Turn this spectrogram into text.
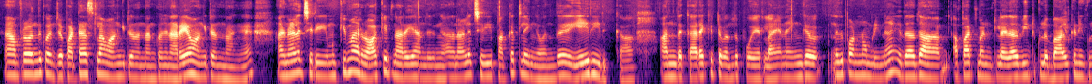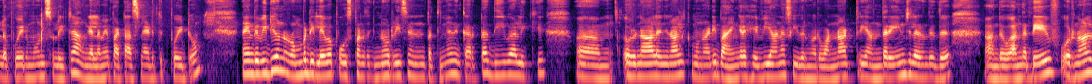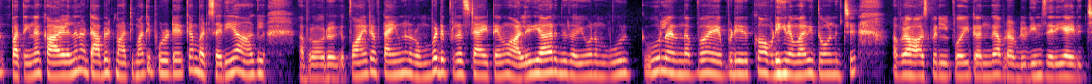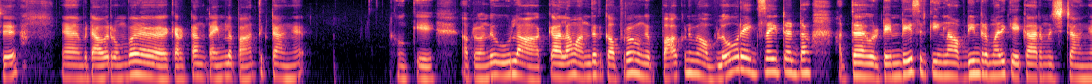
அப்புறம் வந்து கொஞ்சம் பட்டாசுலாம் வாங்கிட்டு வந்தாங்க. கொஞ்சம் நிறையா வாங்கிட்டு வந்தாங்க. அதனால சரி முக்கியமாக ராக்கெட் நிறையா இருந்ததுங்க. அதனால சரி பக்கத்தில் இங்கே வந்து ஏரி இருக்கா? அந்த கரைக்கிட்ட வந்து போயிடலாம் ஏன்னா இங்கே இது பண்ணோம் அப்படின்னா ஏதாவது அப்பார்ட்மெண்ட்டில் ஏதாவது வீட்டுக்குள்ளே பால்கனிக்குள்ளே போயிடுமோன்னு சொல்லிட்டு அங்கே எல்லாமே பட்டாசுலாம் எடுத்துகிட்டு போயிட்டோம். நான் இந்த வீடியோ நான் ரொம்ப டிலேவாக போஸ்ட் பண்ணுறதுக்கு இன்னொரு ரீசன் என்னென்னு பார்த்தீங்கன்னா எனக்கு கரெக்டாக தீபாவளிக்கு ஒரு நாலஞ்சு நாளுக்கு முன்னாடி பயங்கர ஹெவியான ஃபீவருங்க ஒரு ஒன் நாட் த்ரீ அந்த ரேஞ்சில் இருந்தது. அந்த அந்த டே ஒரு நாள் பார்த்தீங்கன்னா காலையிலேருந்து நான் டேப்லெட் மாற்றி மாற்றி போட்டுகிட்டே இருக்கேன் பட் சரியாக ஆகலை. அப்புறம் ஒரு பாயிண்ட் ஆஃப் டைமில் ரொம்ப டிப்ரெஸ்ட் ஆகிட்டேன் அழுகையாக இருந்தது. ஐயோ நம்ம ஊருக்கு ஊரில் இருந்தப்போ எப்படி இருக்கும் அப்படிங்கிற மாதிரி தோணுச்சு. அப்புறம் ஹாஸ்பிட்டல் போயிட்டு வந்து அப்புறம் அப்படி இப்படின்னு சரியாயிருச்சு. பட் அவர் ரொம்ப கரெக்டான டைமில் பார்த்துக்கிட்டாங்க ஓகே அப்புறம் வந்து ஊரில் அக்காலாம் வந்ததுக்கப்புறம் இவங்க பார்க்கணுமே அவ்வளோ ஒரு எக்ஸைட்டட் தான். அத்தை ஒரு டென் டேஸ் இருக்கீங்களா? அப்படின்ற மாதிரி கேட்க ஆரம்பிச்சிட்டாங்க.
